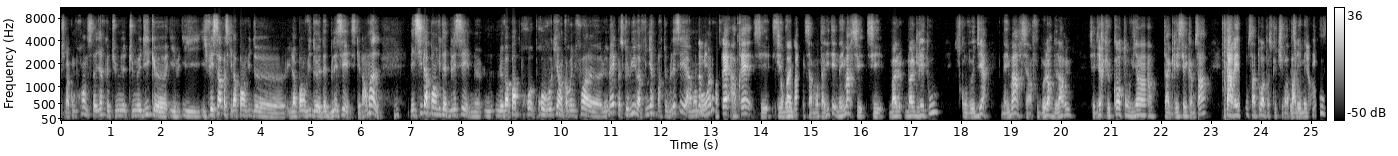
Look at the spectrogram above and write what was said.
tu vas comprendre. C'est-à-dire que tu me, tu me dis qu'il il, il, fait ça parce qu'il n'a pas envie de, il a pas envie d'être blessé, ce qui est normal. Mmh. Mais si tu n'as pas envie d'être blessé, ne, ne va pas provoquer encore une fois le, mec parce que lui, il va finir par te blesser à un moment ou un autre. Après, après c'est Neymar et sa mentalité. Neymar, c'est mal, malgré tout ce qu'on veut dire. Neymar, c'est un footballeur de la rue. C'est-à-dire que quand on vient t'agresser comme ça, ta réponse à toi, parce que tu vas pas aller mettre des coups.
